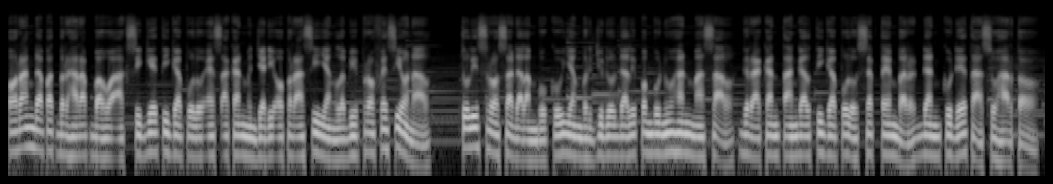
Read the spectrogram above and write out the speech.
orang dapat berharap bahwa aksi G30S akan menjadi operasi yang lebih profesional, tulis Rosa dalam buku yang berjudul Dali Pembunuhan Massal, Gerakan Tanggal 30 September dan Kudeta Soeharto.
